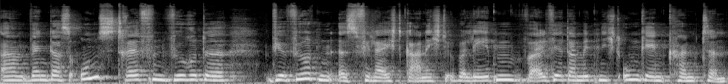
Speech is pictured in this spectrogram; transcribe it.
Ähm, wenn das uns treffen würde, wir würden es vielleicht gar nicht überleben, weil wir damit nicht umgehen könnten.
